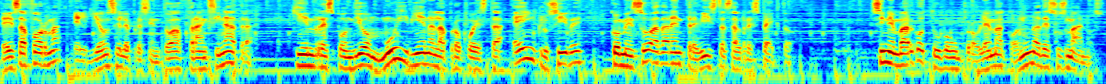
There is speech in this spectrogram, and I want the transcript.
De esa forma, el guion se le presentó a Frank Sinatra, quien respondió muy bien a la propuesta e inclusive comenzó a dar entrevistas al respecto. Sin embargo, tuvo un problema con una de sus manos,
